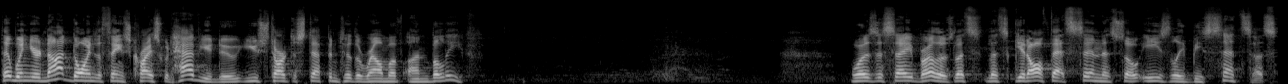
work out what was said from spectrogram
That when you're not doing the things Christ would have you do, you start to step into the realm of unbelief. What does it say? Brothers, let's, let's get off that sin that so easily besets us.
